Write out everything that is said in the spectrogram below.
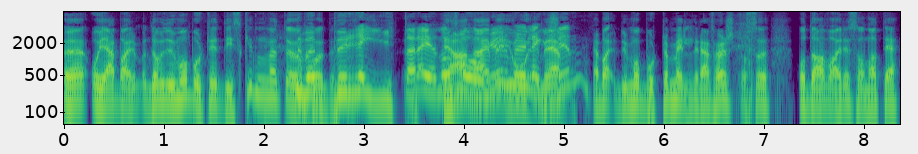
Eh, og jeg bare Du må bort til disken, vet du. Du bare brøyta deg gjennom ja, småunger med leggskinn? Du må bort og melde deg først. Og, så, og da var det sånn at jeg,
